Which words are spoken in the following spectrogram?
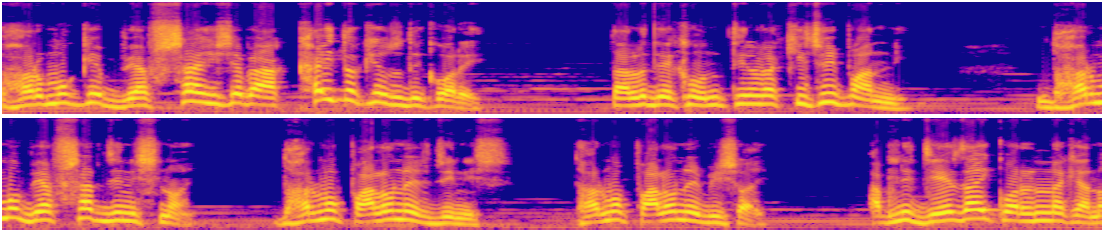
ধর্মকে ব্যবসা হিসেবে আখ্যায়িত কেউ যদি করে, তাহলে দেখুন তিনারা কিছুই পাননি। ধর্ম ব্যবসার জিনিস নয়, ধর্ম পালনের জিনিস, ধর্ম পালনের বিষয়। আপনি যে যাই করেন না কেন,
